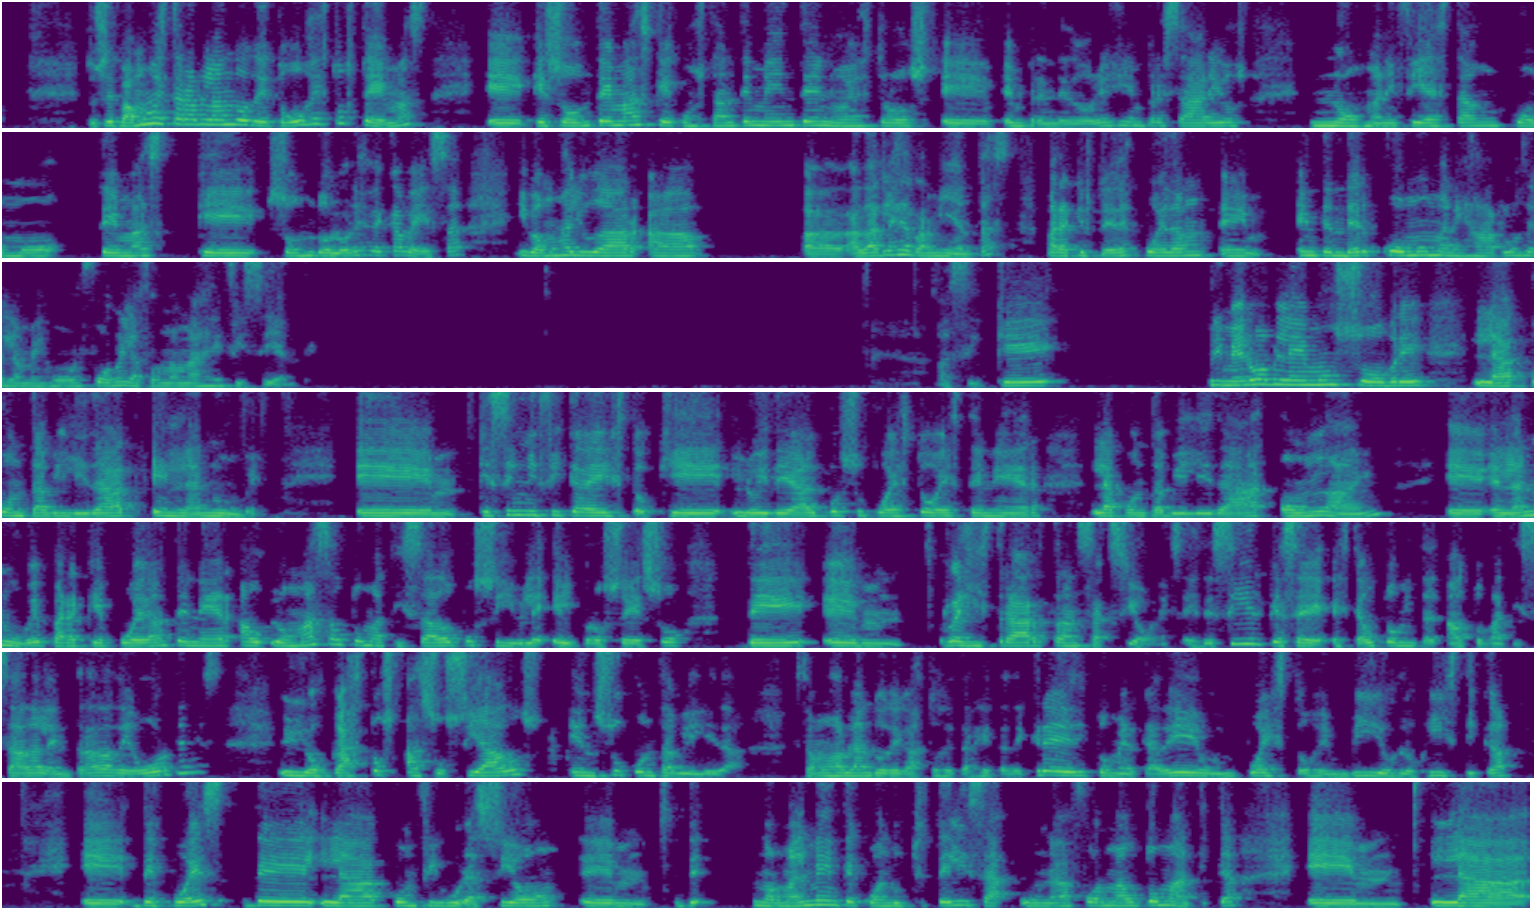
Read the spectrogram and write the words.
Entonces, vamos a estar hablando de todos estos temas, eh, que son temas que constantemente nuestros eh, emprendedores y empresarios nos manifiestan como temas que son dolores de cabeza y vamos a ayudar a, darles herramientas para que ustedes puedan em, entender cómo manejarlos de la mejor forma y la forma más eficiente. Así que primero hablemos sobre la contabilidad en la nube. Em, ¿Qué significa esto? Que lo ideal, por supuesto, es tener la contabilidad online eh, en la nube para que puedan tener lo más automatizado posible el proceso de em, registrar transacciones, es decir, que se esté automatizada la entrada de órdenes y los gastos asociados en su contabilidad. Estamos hablando de gastos de tarjeta de crédito, mercadeo, impuestos, envíos, logística. Eh, después de la configuración em, normalmente cuando usted utiliza una forma automática, em, la,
